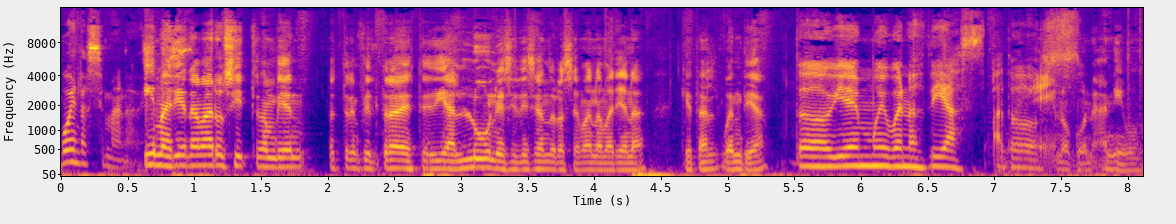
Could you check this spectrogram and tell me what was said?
buena semana. Y Mariana Marusit también, nuestra infiltrada este día, lunes, iniciando la semana. Mariana, ¿qué tal? Buen día. Todo bien, muy buenos días a todos. Bueno, con ánimo.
